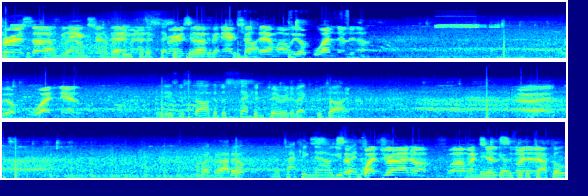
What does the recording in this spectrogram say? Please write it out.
first half in extra and are ready time. for and the first half of in extra time. and we up 1 0 now. We up 1 0. It is the start of the second period of extra time. Alright. Cuadrado, and attacking now So Juventus. Cuadrado, former and in he Chelsea goes with the tackle.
